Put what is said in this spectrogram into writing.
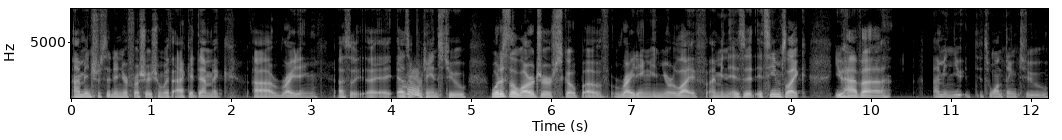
I'm interested in your frustration with academic uh, writing as a, as it mm. pertains to what is the larger scope of writing in your life. I mean, is it? It seems like you have a. I mean, you, it's one thing to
